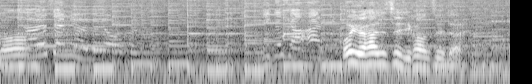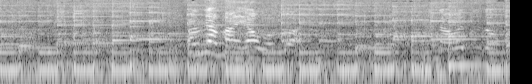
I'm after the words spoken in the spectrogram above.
哦，然后下面有一个油门，一个小按钮，我以为它是自己控制的。方向盘也要我转，哪会自动的？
